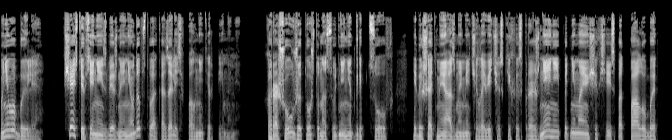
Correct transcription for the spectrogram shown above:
у него были. К счастью, все неизбежные неудобства оказались вполне терпимыми. Хорошо уже то, что на судне нет гребцов, и дышать миазмами человеческих испражнений, поднимающихся из-под палубы,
